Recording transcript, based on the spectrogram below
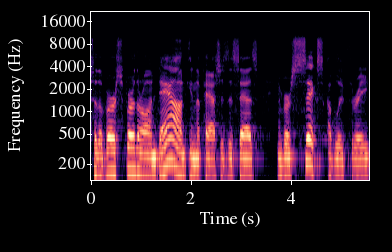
to the verse further on down in the passage that says, in verse 6 of Luke 3,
